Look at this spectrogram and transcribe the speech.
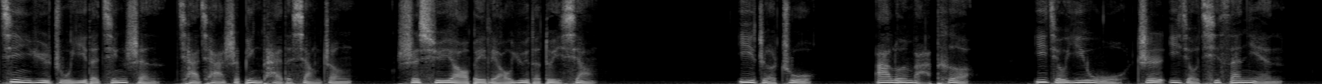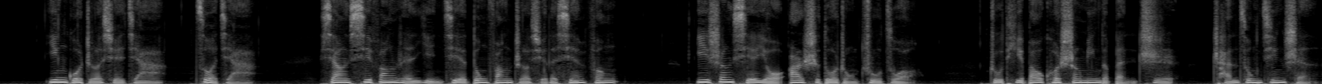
禁欲主义的精神恰恰是病态的象征，是需要被疗愈的对象。”译者注：阿伦瓦特，一九一五至一九七三年。英国哲学家、作家，向西方人引介东方哲学的先锋，一生写有二十多种著作，主题包括生命的本质、禅宗精神、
